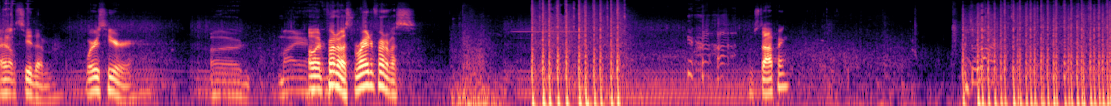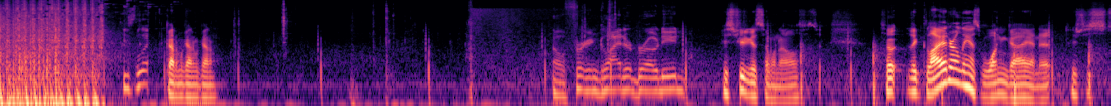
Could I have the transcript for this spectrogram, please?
I don't see them. Where's here? Uh, my Oh, in front of us, right in front of us. I'm stopping. Hit the rock. He's lit. Got him, got him, got him. Oh, friggin' glider, bro, dude. He's shooting at someone else. So the glider only has one guy in it. He's just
